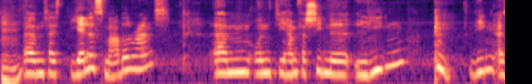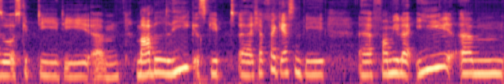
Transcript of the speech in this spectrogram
Mhm. Ähm, das heißt Yellows Marble Runs. Ähm, und die haben verschiedene Ligen. Ligen, also es gibt die, die ähm, Marble League, es gibt, äh, ich habe vergessen, wie äh, Formula E, ähm,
